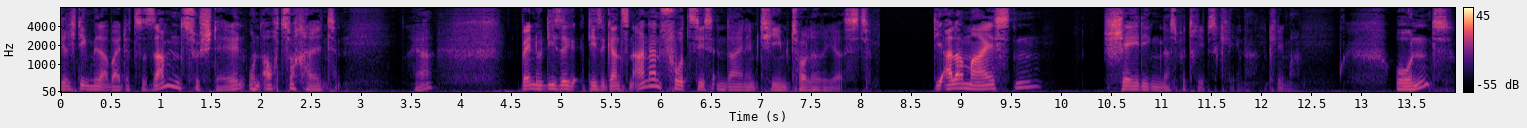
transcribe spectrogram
die richtigen Mitarbeiter zusammenzustellen und auch zu halten. Ja? Wenn du diese, diese ganzen anderen Fuzis in deinem Team tolerierst, die allermeisten schädigen das Betriebsklima. Und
